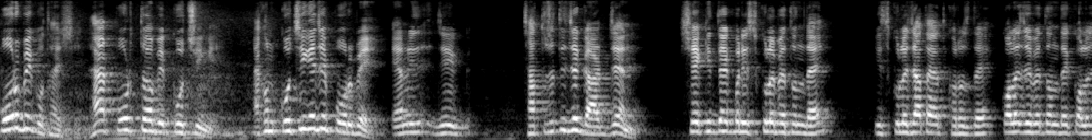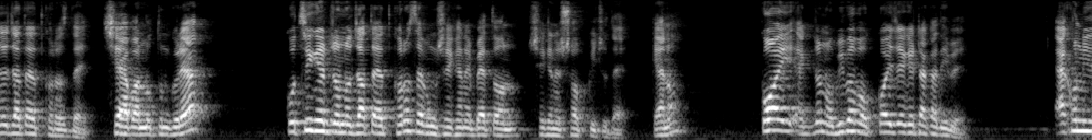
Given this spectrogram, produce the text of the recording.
পড়বে কোথায় সে? হ্যাঁ পড়তে হবে কোচিংয়ে এখন কোচিংয়ে যে পড়বে, এমনি যে ছাত্রছাত্রী যে গার্জেন সে কিন্তু একবার স্কুলে বেতন দেয়। স্কুলে যাতায়াত খরচ দেয়। কলেজে বেতন দেয় কলেজে যাতায়াত খরচ দেয়। সে আবার নতুন করে কোচিংয়ের জন্য যাতায়াত খরচ এবং সেখানে বেতন, সেখানে সব কিছু দেয়। কেন? কয় একজন অভিভাবক কয় জায়গায় টাকা দিবে? এখনই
